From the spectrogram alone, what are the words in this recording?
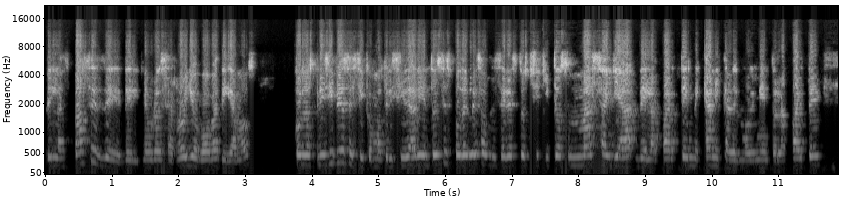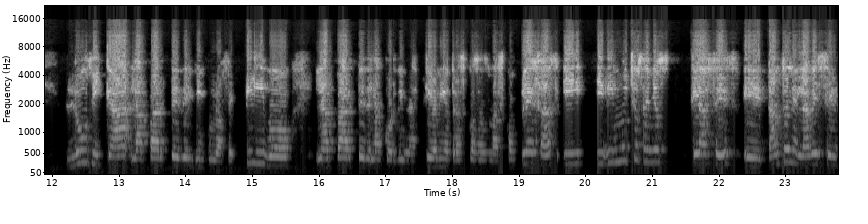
de las bases de, del neurodesarrollo BOBA, digamos, con los principios de psicomotricidad y entonces poderles ofrecer a estos chiquitos más allá de la parte mecánica del movimiento, la parte lúdica, la parte del vínculo afectivo, la parte de la coordinación y otras cosas más complejas. Y, di muchos años clases, eh, tanto en el ABC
